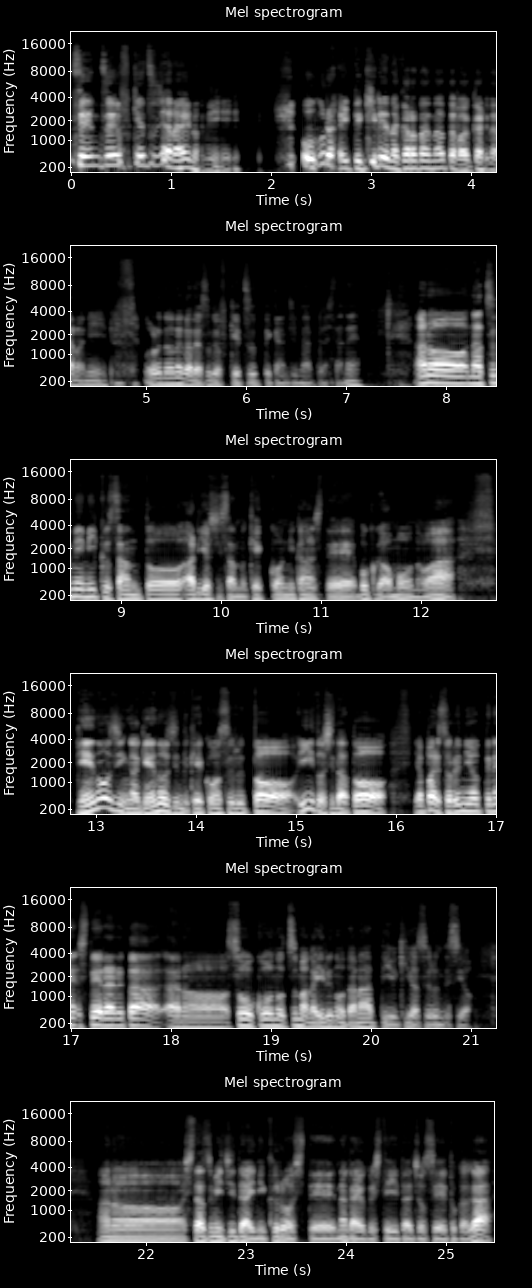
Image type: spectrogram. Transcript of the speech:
全然不潔じゃないのに、お風呂入って綺麗な体になったばっかりなのに、俺の中ではすごい不潔って感じになってましたね。あの、夏目美久さんと有吉さんの結婚に関して僕が思うのは、芸能人が芸能人と結婚すると、いい年だと、やっぱりそれによってね、捨てられた、あの、走行の妻がいるのだなっていう気がするんですよ。あのー、下積み時代に苦労して仲良くしていた女性とかが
